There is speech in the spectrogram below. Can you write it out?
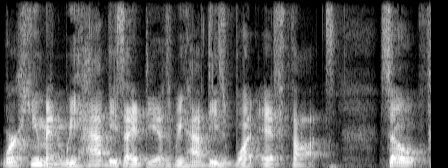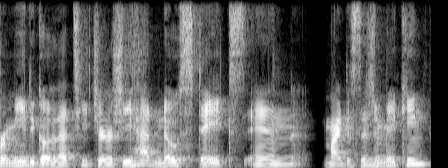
we're human. We have these ideas, we have these what if thoughts. So for me to go to that teacher, she had no stakes in my decision making,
